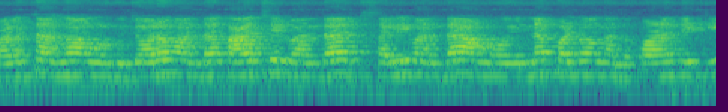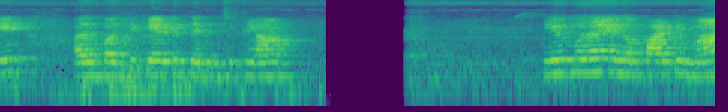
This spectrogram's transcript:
வளர்த்தாங்க அவங்களுக்கு ஜுரம் வந்தால் காய்ச்சல் வந்தால் சளி வந்தால் அவங்க என்ன பண்ணுவாங்க அந்த குழந்தைக்கு அதை பற்றி கேட்டு தெரிஞ்சுக்கலாம். இவங்க தான் எங்கள் பாட்டிமா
